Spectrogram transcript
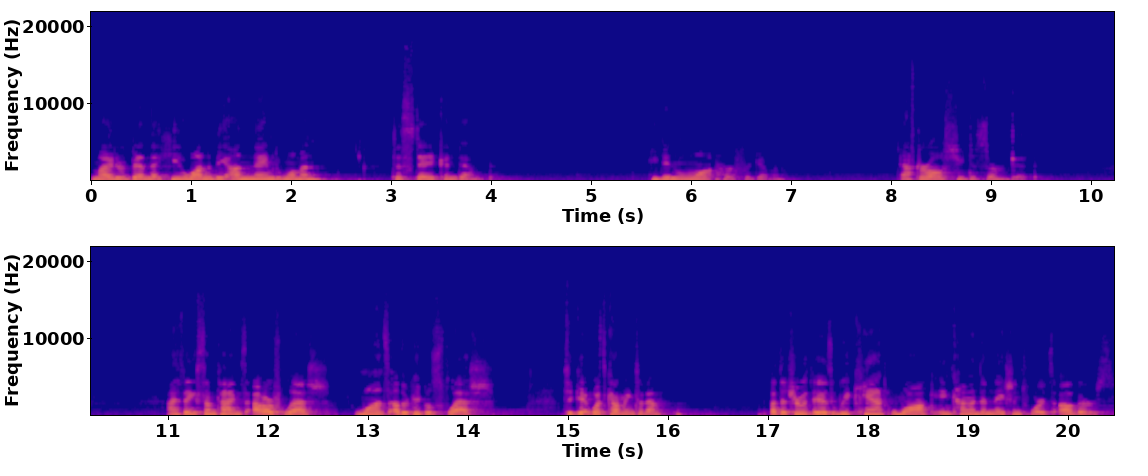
might have been that he wanted the unnamed woman to stay condemned. He didn't want her forgiven. After all, she deserved it. I think sometimes our flesh wants other people's flesh to get what's coming to them. But the truth is, we can't walk in condemnation towards others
